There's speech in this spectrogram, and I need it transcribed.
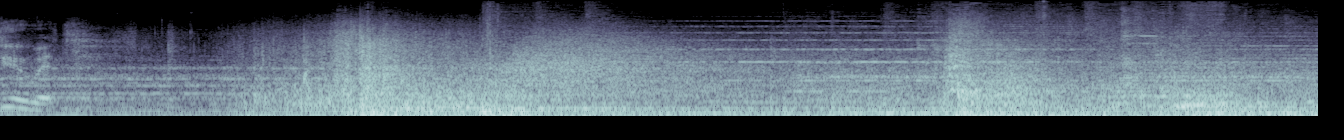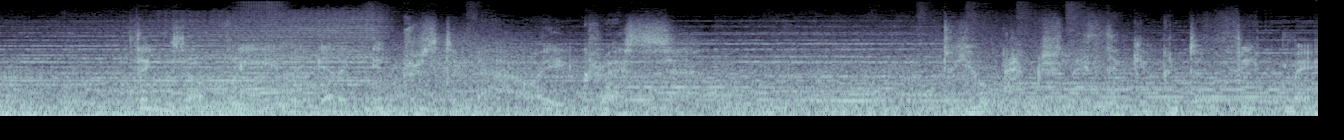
Do it. Things are really getting interesting now, eh, Chris? Do you actually think you can defeat me?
